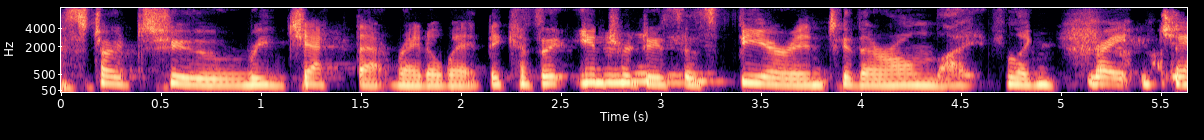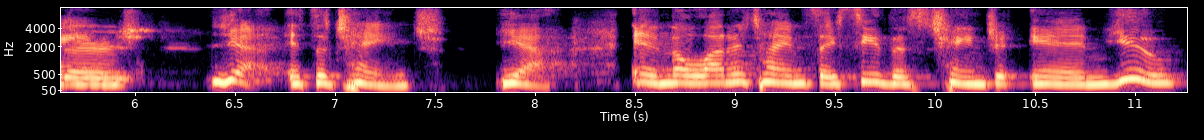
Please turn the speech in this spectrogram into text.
start to reject that right away because it introduces mm-hmm. fear into their own life. Like, right, change. Yeah, it's a change. Yeah. And a lot of times they see this change in you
